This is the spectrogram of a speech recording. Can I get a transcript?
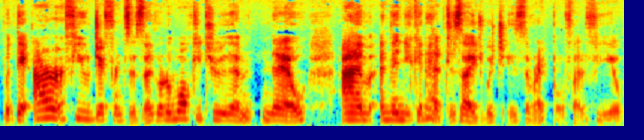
but there are a few differences. I'm going to walk you through them now, um, and then you can help decide which is the right profile for you.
